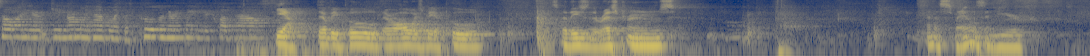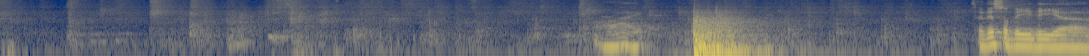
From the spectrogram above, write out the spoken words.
So on your, do you normally have like a pool and everything in your clubhouse? Yeah, there'll be pool. There'll always be a pool. So these are the restrooms. Kind of smells in here. All right. So this will be the uh,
